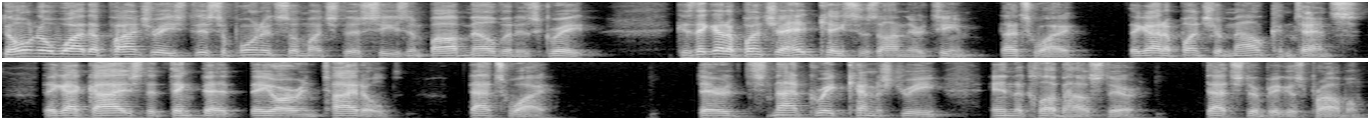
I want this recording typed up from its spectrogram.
Don't know why the Padres disappointed so much this season. Bob Melvin is great because they got a bunch of head cases on their team. That's why they got a bunch of malcontents. They got guys that think that they are entitled. That's why. There's not great chemistry in the clubhouse there. That's their biggest problem.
